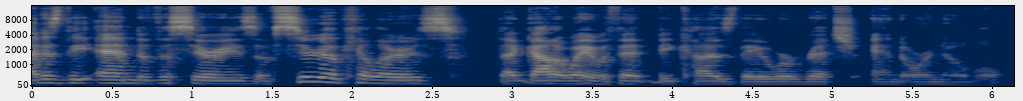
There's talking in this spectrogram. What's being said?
That is the end of the series of serial killers that got away with it because they were rich and or noble.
